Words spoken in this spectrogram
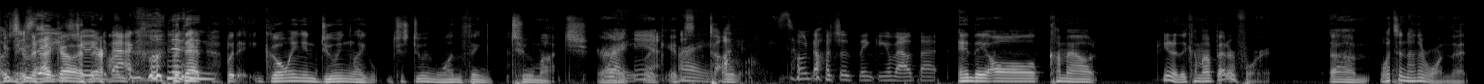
chewing it's just that he's tobacco. and chewing tobacco on- but that, but going and doing like just doing one thing too much, right? Right. Yeah. Like it's Right. total. so nauseous thinking about that. And they all come out, you know, they come out better for it. Um, what's another one that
